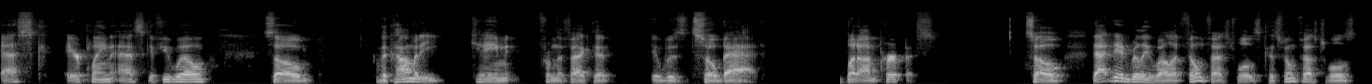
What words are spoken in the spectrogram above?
esque, airplane esque, if you will. So the comedy came from the fact that it was so bad, but on purpose. So that did really well at film festivals because film festivals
